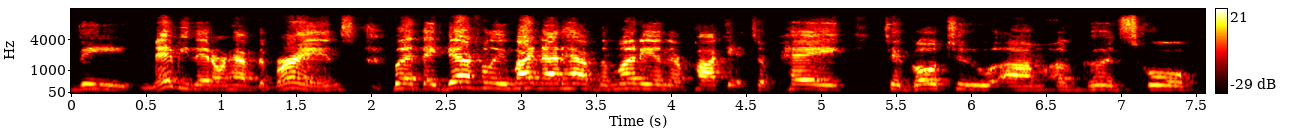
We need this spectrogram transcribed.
the maybe they don't have the brains but they definitely might not have the money in their pocket to pay to go to um, a good school,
